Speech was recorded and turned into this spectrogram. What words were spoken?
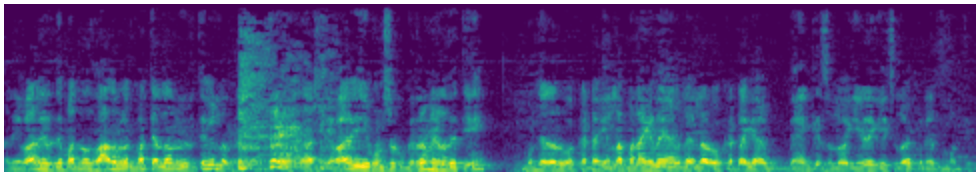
ಅದು ಯಾವಾಗ ಹಿಡಿದೆ ಮತ್ತೆ ಅದು ಆದ್ರೊಳಗೆ ಮತ್ತೆ ಎಲ್ಲರೂ ಇರ್ತೀವಿಲ್ಲ ಅದು. ಅಷ್ಟು ಯಾವಾಗ ಈಗ ಒಂದು ಸ್ವಲ್ಪ ಗ್ರಹಣ ಹಿಡಿದೈತಿ. ಮುಂದೆ ಎಲ್ಲರೂ ಒಕ್ಕಟ್ಟಾಗಿ ಎಲ್ಲ ಬನಾಗಿನ ಯಾವಿಲ್ಲ ಎಲ್ಲರೂ ಒಕ್ಕಟ್ಟಾಗಿ ಬ್ಯಾಂಕ್ ಸಲುವಾಗಿ ಏಳಿಗೆ ಸಲುವಾಗಿ ಪ್ರಯತ್ನ ಮಾಡ್ತೀವಿ.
